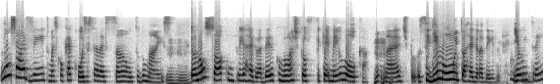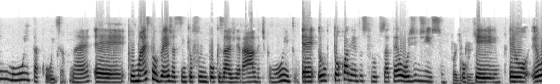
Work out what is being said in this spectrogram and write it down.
Não só evento, mas qualquer coisa, seleção e tudo mais. Uhum. Eu não só cumpri a regra dele, como eu acho que eu fiquei meio louca, né? Tipo, eu segui muito a regra dele. E eu entrei em muita coisa, né? É, por mais que eu veja, assim, que eu fui um pouco exagerada, tipo, muito, é, eu tô colhendo os frutos até hoje disso. Pode crer. Porque eu, eu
